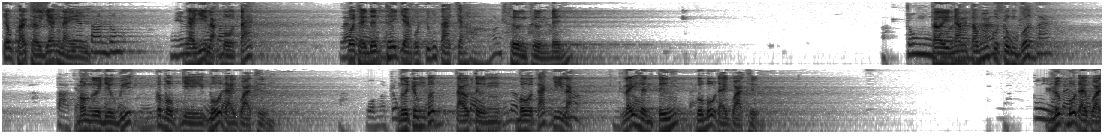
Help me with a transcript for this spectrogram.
Trong khoảng thời gian này Ngài Di Lặc Bồ Tát có thể đến thế gian của chúng ta chăng? Thường thường đến thời nam tống của trung quốc mọi người đều biết có một vị bố đại hòa thượng. Người trung quốc tạo tượng bồ tát di lặc lấy hình tướng của bố đại hòa thượng. Lúc bố đại hòa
